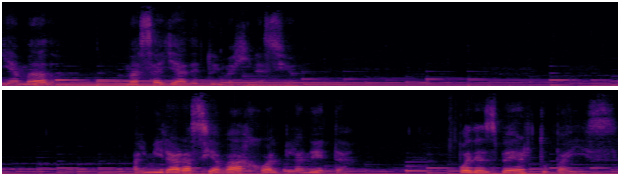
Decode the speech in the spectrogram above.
y amado más allá de tu imaginación. Al mirar hacia abajo al planeta, puedes ver tu país.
